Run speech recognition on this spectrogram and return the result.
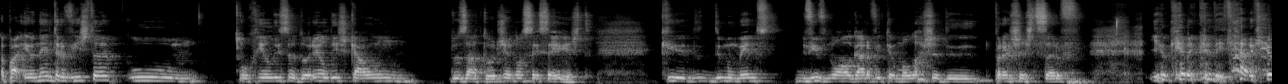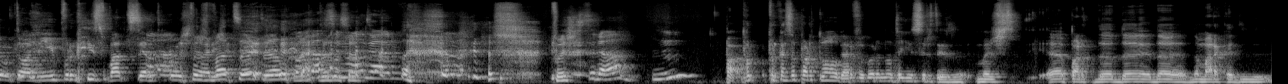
Epá, eu na entrevista, o, o realizador ele diz que há um dos atores, eu não sei se é este, que de, de momento vive no Algarve e tem uma loja de pranchas de surf. E eu quero acreditar que é o Tony porque isso bate certo com a Pois história. bate certo, ele, bate no certo. Algarve. Pois, Será? Hum? Pá, por, por acaso a parte do Algarve agora não tenho certeza, mas a parte da, da, da, da marca de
